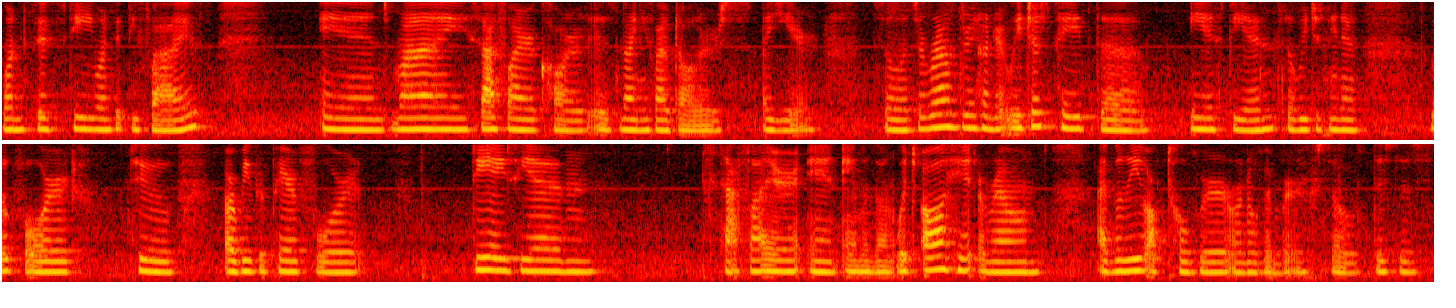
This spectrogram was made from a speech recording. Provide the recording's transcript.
150 155 and my Sapphire card is $95 a year. So it's around 300. We just paid the ESPN, so we just need to look forward to or be prepared for DAZN, Sapphire, and Amazon, which all hit around, I believe, October or November. So this is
